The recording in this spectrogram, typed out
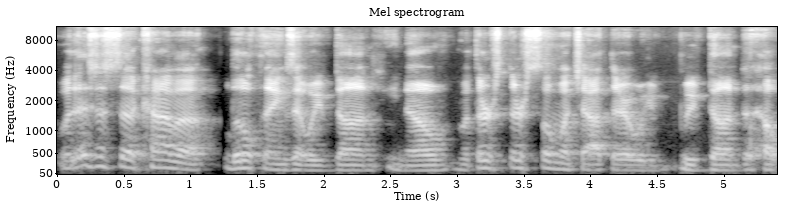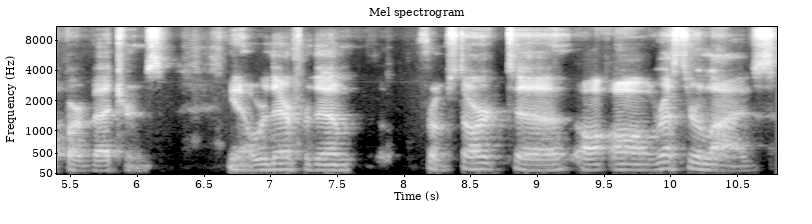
Well, that's just a kind of a little things that we've done, you know. But there's there's so much out there we've we've done to help our veterans. You know, we're there for them from start to all, all rest of their lives.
